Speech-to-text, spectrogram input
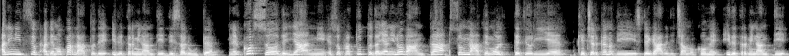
All'inizio abbiamo parlato dei determinanti di salute. Nel corso degli anni e soprattutto dagli anni 90 sono nate molte teorie che cercano di spiegare, diciamo, come i determinanti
